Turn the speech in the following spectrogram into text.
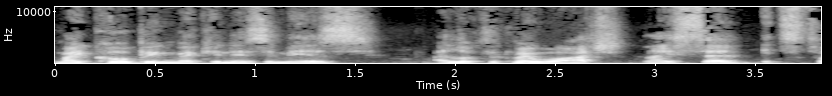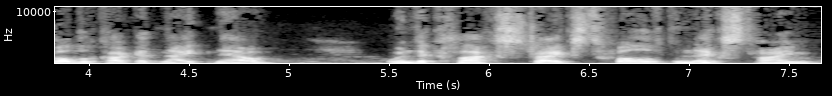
my coping mechanism is I looked at my watch and I said, It's 12 o'clock at night now. When the clock strikes 12 the next time,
